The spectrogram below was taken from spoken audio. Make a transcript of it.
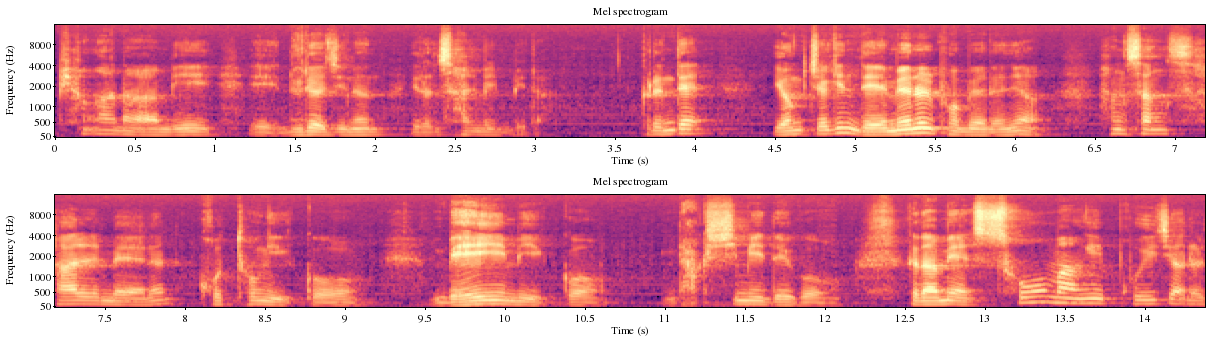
평안함이 누려지는 이런 삶입니다. 그런데 영적인 내면을 보면은요 항상 삶에는 고통이 있고 매임이 있고 낙심이 되고 그 다음에 소망이 보이지 않을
